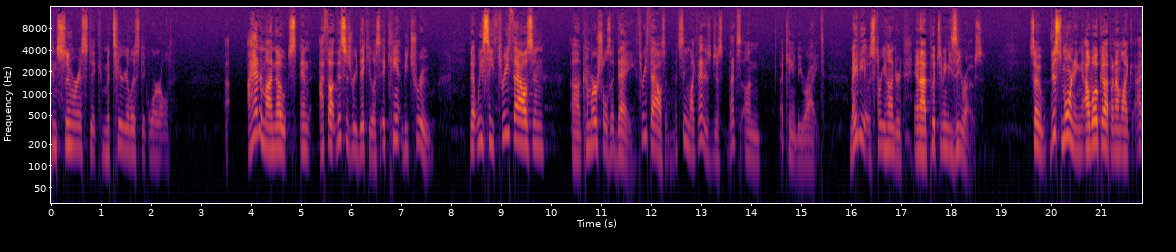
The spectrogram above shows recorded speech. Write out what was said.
consumeristic, materialistic world. I had in my notes, and I thought this is ridiculous. It can't be true that we see 3,000 uh, commercials a day. 3,000. It seemed like that is just, that's un, that can't be right. Maybe it was 300, and I put too many zeros. So this morning, I woke up and I'm like, I,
